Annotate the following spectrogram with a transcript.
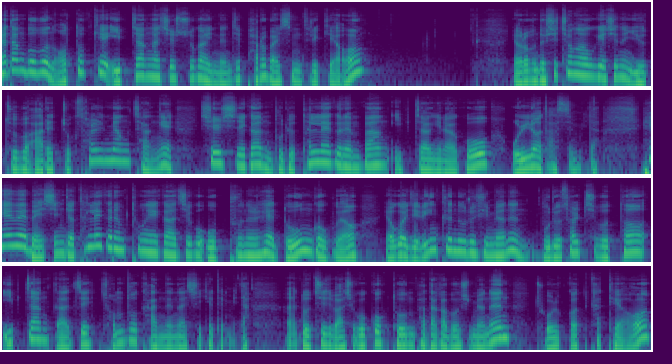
해당 부분 어떻게 입장하실 수가 있는지 바로 말씀드릴게요. 여러분들 시청하고 계시는 유튜브 아래쪽 설명창에 실시간 무료 텔레그램 방 입장이라고 올려놨습니다. 해외 메신저 텔레그램 통해 가지고 오픈을 해 놓은 거고요. 요거 이제 링크 누르시면은 무료 설치부터 입장까지 전부 가능하시게 됩니다. 아, 놓치지 마시고 꼭 도움 받아가 보시면은 좋을 것 같아요.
